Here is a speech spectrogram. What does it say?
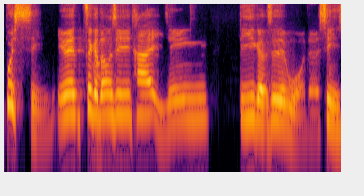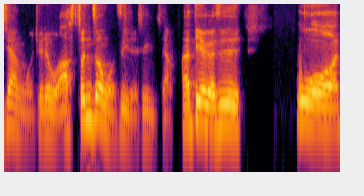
不行，因为这个东西它已经第一个是我的性向，我觉得我要尊重我自己的性向。那第二个是我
